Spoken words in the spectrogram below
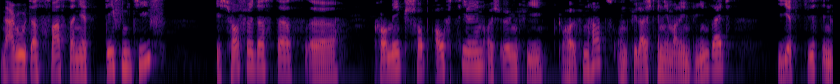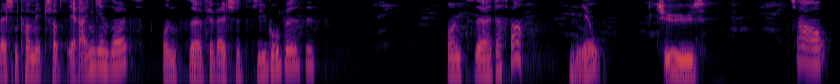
Na gut, das war's dann jetzt definitiv. Ich hoffe, dass das äh, Comic-Shop aufzählen euch irgendwie geholfen hat. Und vielleicht, wenn ihr mal in Wien seid, jetzt wisst, in welchen Comic-Shops ihr reingehen sollt und äh, für welche Zielgruppe es ist. Und äh, das war's. jo. Tschüss. Ciao.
